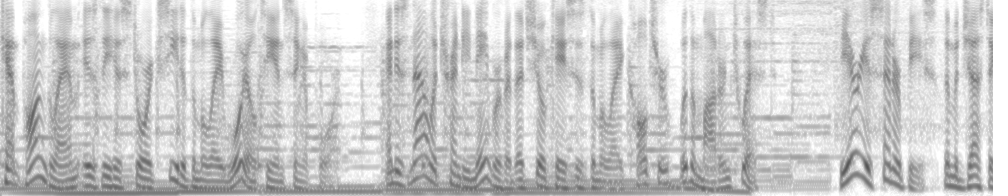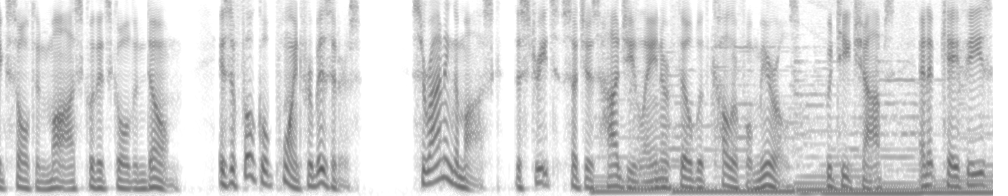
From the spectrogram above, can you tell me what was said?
Kampong Glam is the historic seat of the Malay royalty in Singapore and is now a trendy neighborhood that showcases the Malay culture with a modern twist. The area's centerpiece, the majestic Sultan Mosque with its golden dome, is a focal point for visitors. Surrounding the mosque, the streets such as Haji Lane are filled with colorful murals, boutique shops, and at cafes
